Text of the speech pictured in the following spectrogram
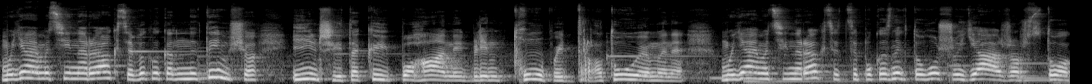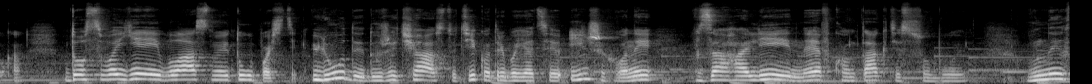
Моя емоційна реакція викликана не тим, що інший такий поганий, блін, тупить, дратує мене. Моя емоційна реакція це показник того, що я жорстока. До своєї власної тупості. Люди дуже часто, ті, котрі бояться інших, вони взагалі не в контакті з собою. В них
